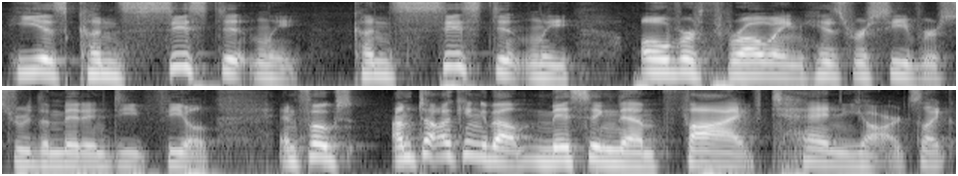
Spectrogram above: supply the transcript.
He is consistently, consistently overthrowing his receivers through the mid and deep field. And folks, I'm talking about missing them five, ten yards, like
